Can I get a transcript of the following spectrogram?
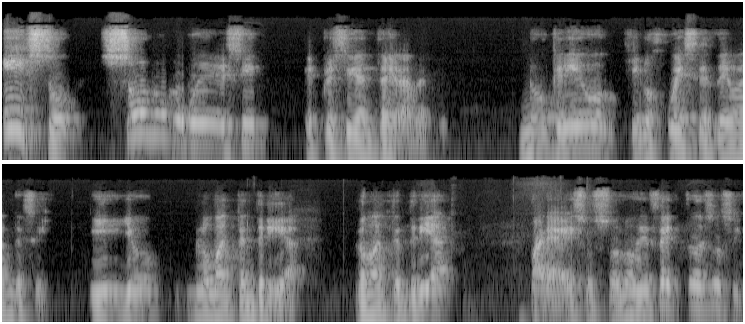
Eso solo lo puede decir el presidente de la República. No creo que los jueces deban decir. Y yo lo mantendría. Lo mantendría para esos son los efectos, eso sí.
